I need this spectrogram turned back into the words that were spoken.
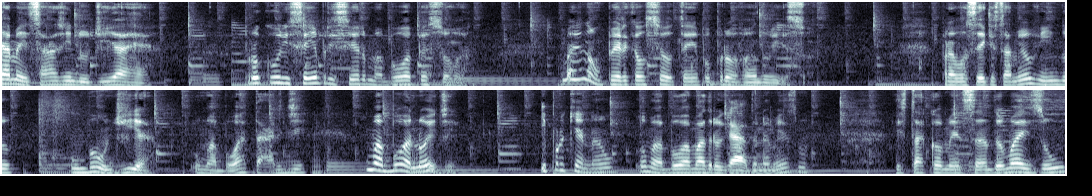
a mensagem do dia é: procure sempre ser uma boa pessoa, mas não perca o seu tempo provando isso. Para você que está me ouvindo, um bom dia, uma boa tarde, uma boa noite e por que não uma boa madrugada, não é mesmo? Está começando mais um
